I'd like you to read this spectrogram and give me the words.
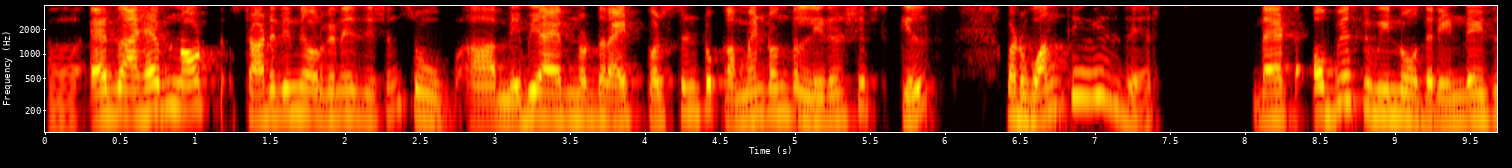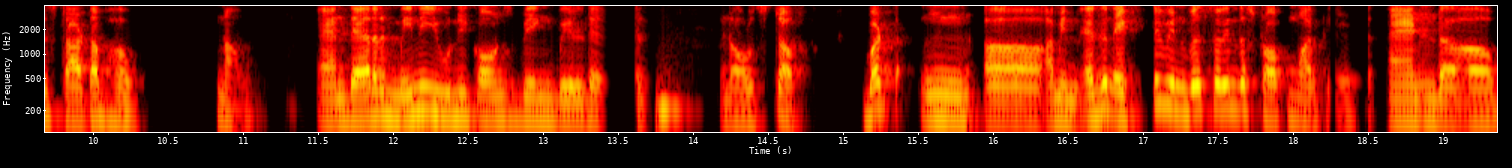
uh, as I have not started the organization, so uh, maybe I am not the right person to comment on the leadership skills. But one thing is there that obviously we know that India is a startup hub now, and there are many unicorns being built and all stuff. But mm, uh, i mean as an active investor in the stock market and uh,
